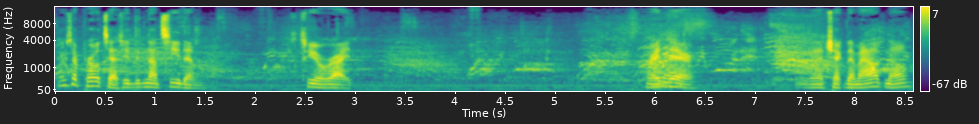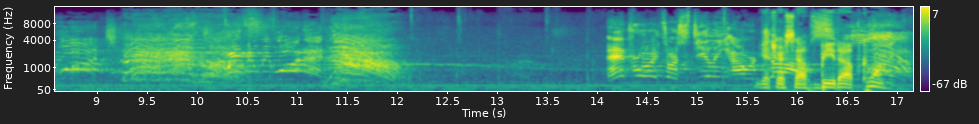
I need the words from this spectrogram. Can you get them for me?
Where's the protest? You did not see them. To your right. Right Where? there. You're gonna check them out? No? Androids are stealing our Get yourself beat up. Come on.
